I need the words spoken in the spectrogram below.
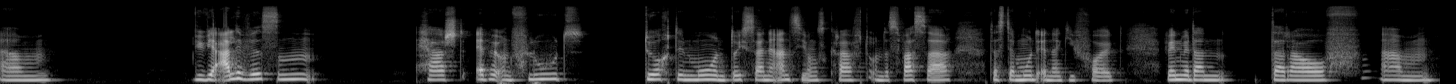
Ähm, wie wir alle wissen, herrscht Ebbe und Flut durch den Mond, durch seine Anziehungskraft und das Wasser, das der Mondenergie folgt. Wenn wir dann darauf ähm,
